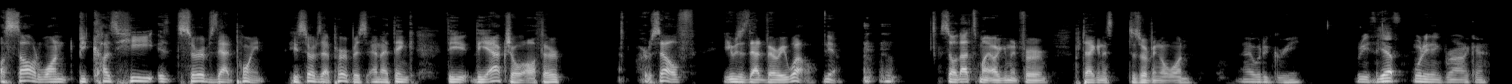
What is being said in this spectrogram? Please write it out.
a solid one because he it serves that point. He serves that purpose, and I think the the actual author herself uses that very well. Yeah. so that's my argument for protagonist deserving a one. I would agree. What do you think? Yep. What do you think, Veronica?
